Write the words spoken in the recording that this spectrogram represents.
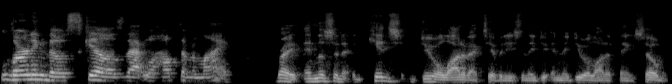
learning those skills that will help them in life. Right and listen kids do a lot of activities and they do and they do a lot of things. So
